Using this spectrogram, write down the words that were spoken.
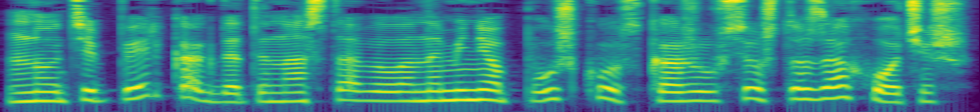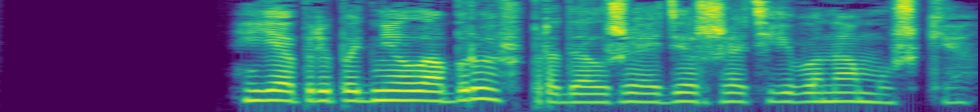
Но теперь, когда ты наставила на меня пушку, скажу все, что захочешь». Я приподняла бровь, продолжая держать его на мушке.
